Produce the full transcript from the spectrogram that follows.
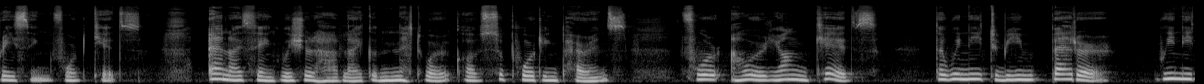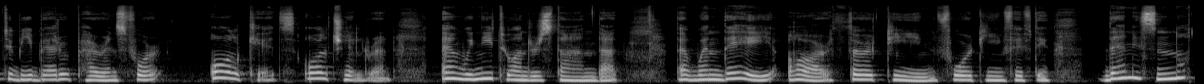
raising four kids. And I think we should have like a network of supporting parents for our young kids that we need to be better. We need to be better parents for all kids, all children. And we need to understand that that when they are 13, 14, 15, then it's not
